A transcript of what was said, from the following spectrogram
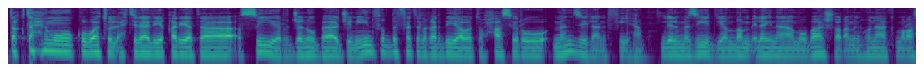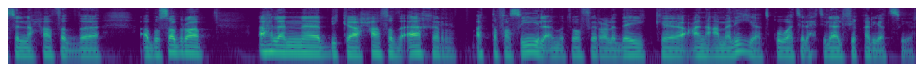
تقتحم قوات الاحتلال قرية صير جنوب جنين في الضفة الغربية وتحاصر منزلا فيها. للمزيد ينضم إلينا مباشرة من هناك مراسلنا حافظ أبو صبرة. أهلا بك حافظ آخر التفاصيل المتوفرة لديك عن عملية قوات الاحتلال في قرية صير.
